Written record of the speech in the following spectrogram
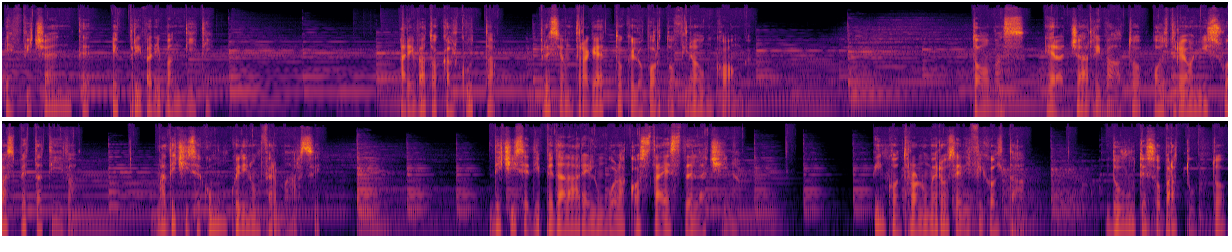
efficiente e priva di banditi. Arrivato a Calcutta, prese un traghetto che lo portò fino a Hong Kong. Thomas era già arrivato oltre ogni sua aspettativa, ma decise comunque di non fermarsi. Decise di pedalare lungo la costa est della Cina. Vi incontrò numerose difficoltà dovute soprattutto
